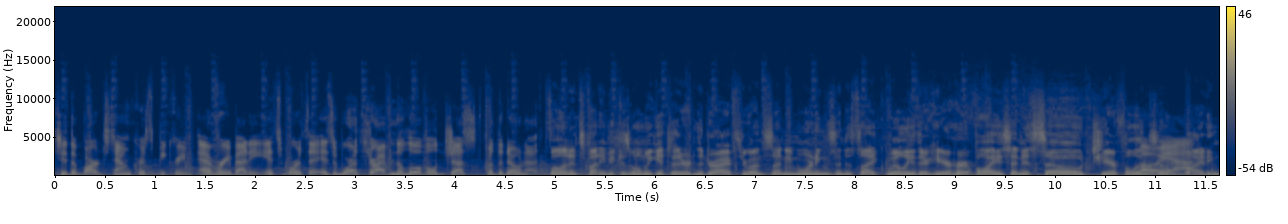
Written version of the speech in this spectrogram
to the Bardstown Krispy Kreme. Everybody. It's worth it. It's worth driving to Louisville just for the donuts. Well, and it's funny because when we get to there in the drive-through on Sunday mornings, and it's like we'll either hear her voice, and it's so cheerful and Oh, so yeah. inviting,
